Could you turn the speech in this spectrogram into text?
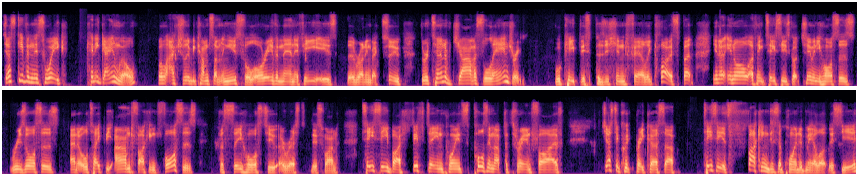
just given this week, Kenny Gainwell will actually become something useful, or even then, if he is the running back too, the return of Jarvis Landry will keep this position fairly close. But, you know, in all, I think TC's got too many horses, resources, and it will take the armed fucking forces for Seahorse to arrest this one. TC by 15 points pulls him up to three and five. Just a quick precursor. TC has fucking disappointed me a lot this year.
